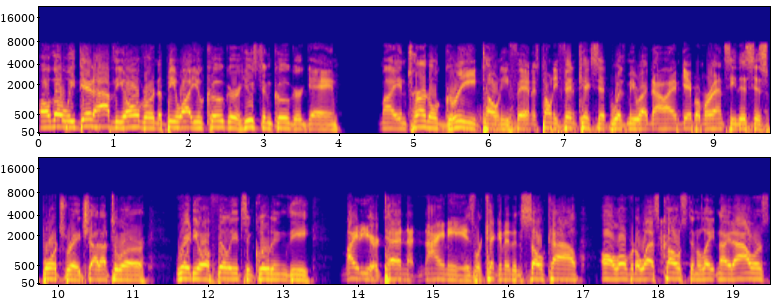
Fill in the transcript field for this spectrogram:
Although we did have the over in the BYU Cougar Houston Cougar game, my internal greed, Tony Finn, as Tony Finn kicks it with me right now. I am Gabriel Morency. This is Sports Rage. Shout out to our radio affiliates, including the Mightier 1090, as we're kicking it in SoCal, all over the West Coast in the late night hours.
